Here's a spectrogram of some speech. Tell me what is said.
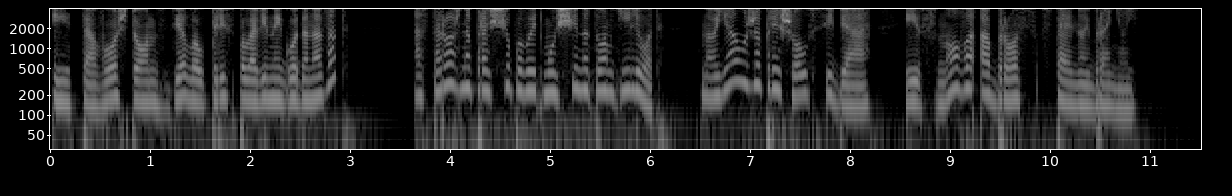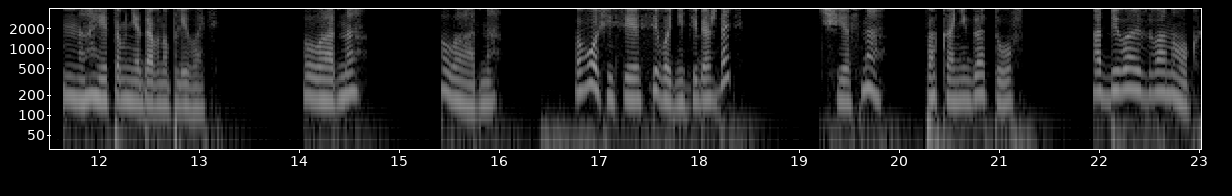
«И того, что он сделал три с половиной года назад?» Осторожно прощупывает мужчина тонкий лед, но я уже пришел в себя и снова оброс стальной броней. На это мне давно плевать. «Ладно, ладно». В офисе сегодня тебя ждать?» «Честно? Пока не готов». Отбиваю звонок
